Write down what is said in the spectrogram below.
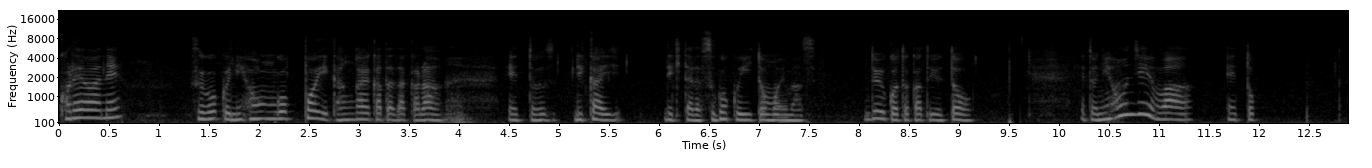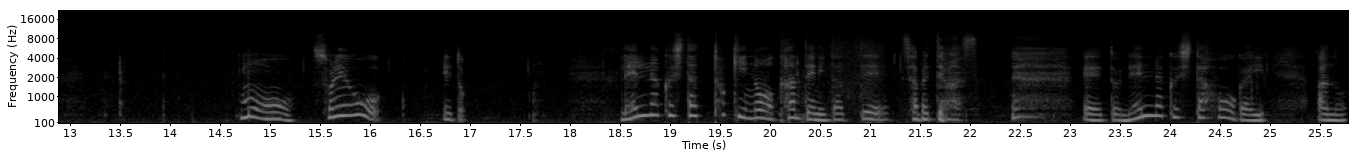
これはね、すごく日本語っぽい考え方だから、えっ、と、理解できたらすごくいいと思います。どういうことかというと、えっと、日本人は、えっと、もうそれを、えっと、連絡した時の観点に立って喋ってます。えっと連絡した方がいい。あの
